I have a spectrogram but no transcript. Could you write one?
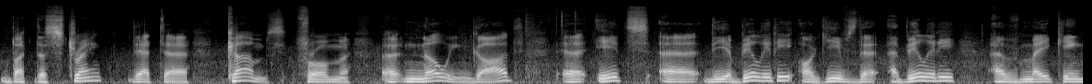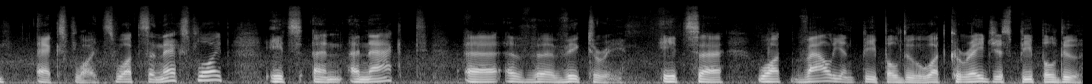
but the strength that uh, comes from uh, knowing God uh, it's uh, the ability or gives the ability of making exploits. What's an exploit? It's an, an act uh, of uh, victory. It's what valiant people do, what courageous people do.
